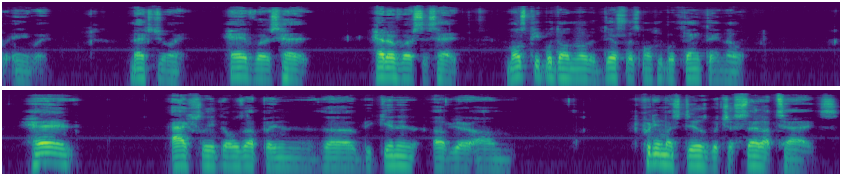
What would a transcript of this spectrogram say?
But anyway. Next joint. Head versus head. Header versus head. Most people don't know the difference. Most people think they know. Head actually goes up in the beginning of your, um, pretty much deals with your setup tags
